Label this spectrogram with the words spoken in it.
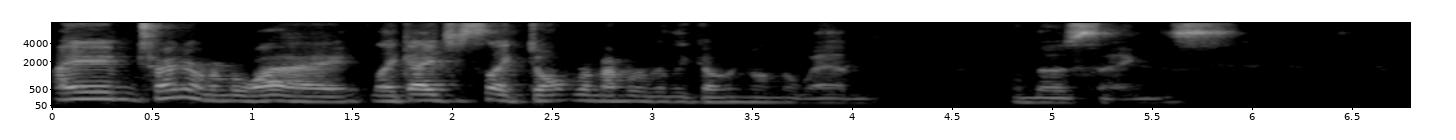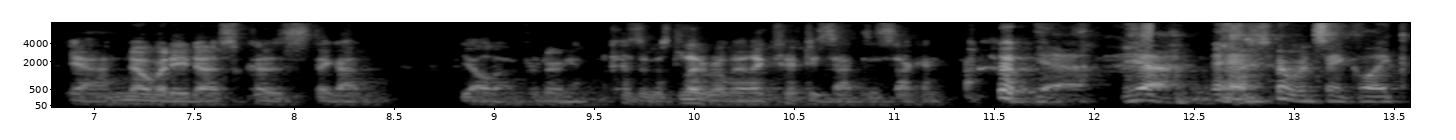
I'm trying to remember why. Like I just like don't remember really going on the web on those things. Yeah, nobody does because they got yelled at for doing it because it was literally like 50 cents a second. Yeah, yeah, and it would take like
